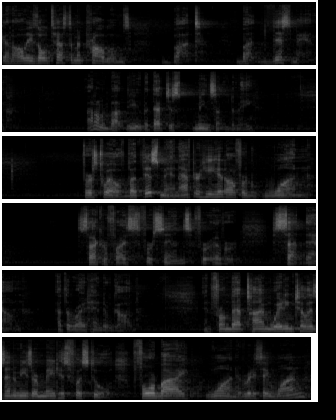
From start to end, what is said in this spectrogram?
got all these Old Testament problems, but, but this man, I don't know about you, but that just means something to me. Verse 12, but this man, after he had offered one, sacrifice for sins forever, sat down at the right hand of God. And from that time, waiting till his enemies are made his footstool. For by one, everybody say one?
